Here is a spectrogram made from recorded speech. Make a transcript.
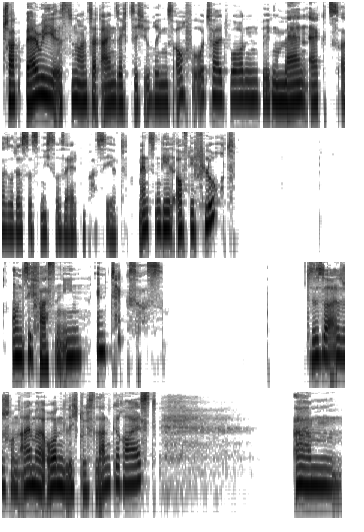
Chuck Berry ist 1961 übrigens auch verurteilt worden wegen Man Acts, also das ist nicht so selten passiert. Manson geht auf die Flucht und sie fassen ihn in Texas. Das ist also schon einmal ordentlich durchs Land gereist. Ähm,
